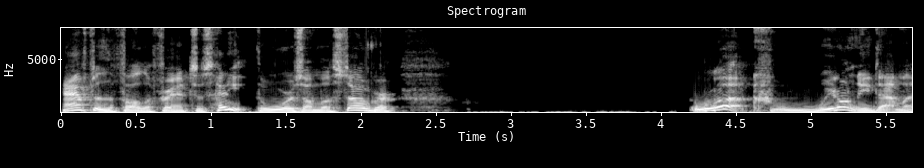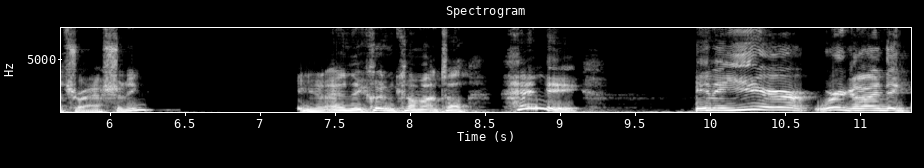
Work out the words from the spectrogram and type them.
After the fall of France is, hey, the war's almost over. Look, we don't need that much rationing. You know, and they couldn't come out and tell, hey, in a year we're going to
